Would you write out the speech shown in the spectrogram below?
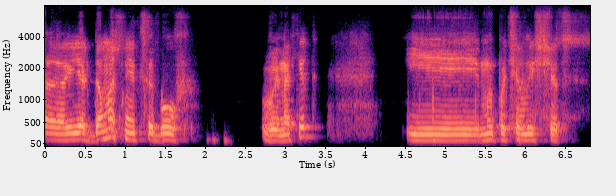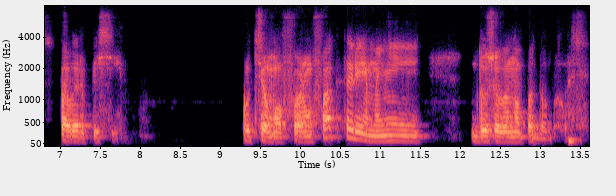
Е, Як домашній, це був винахід, і ми почали ще з PowerPC. У цьому форм-факторі мені дуже воно подобалось.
